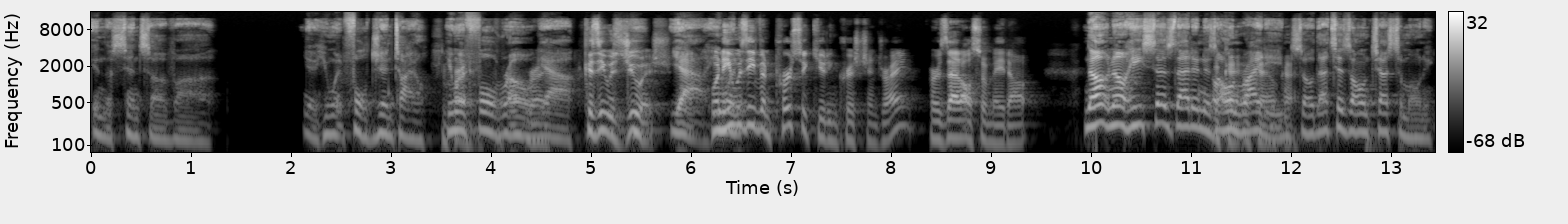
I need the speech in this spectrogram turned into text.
in the sense of uh you know he went full Gentile he went full rogue Right. yeah Because he was Jewish. yeah When he was even persecuting Christians, right? Or is that also made up? No no he says that in his Okay, own writing okay. so that's his own testimony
